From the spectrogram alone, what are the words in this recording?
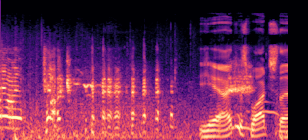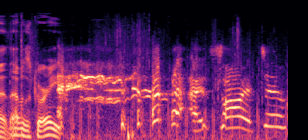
Oh, fuck! Yeah, I just watched that. That was great. I saw it too.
